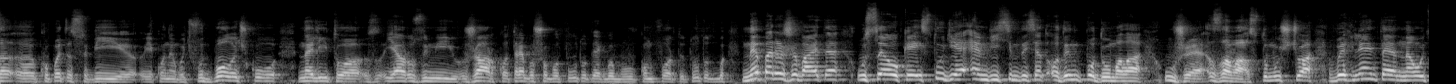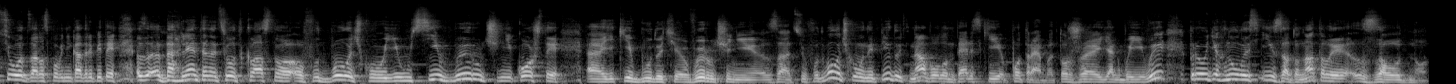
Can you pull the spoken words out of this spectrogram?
е, купити собі яку-небудь футболочку на літо, я розумію, жарко, треба, щоб отут от якби був комфорт, і тут от не переживайте, усе окей. Студія М81 подумала уже за вас, тому що ви гляньте на оцю от зараз повинні кадри піти. Нагляньте на цю от класну футболочку, і усі виручені кошти, які будуть виручені за цю футболочку, вони підуть на волонтерські потреби. Тож, е, якби і ви приодягнулись і задонатили заодно.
